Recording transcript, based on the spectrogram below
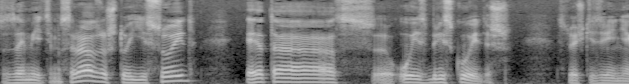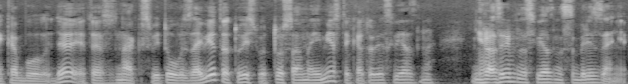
Заметим сразу, что Есоид – это Оис Брискоидыш с точки зрения Каболы, да, это знак Святого Завета, то есть вот то самое место, которое связано, неразрывно связано с обрезанием.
